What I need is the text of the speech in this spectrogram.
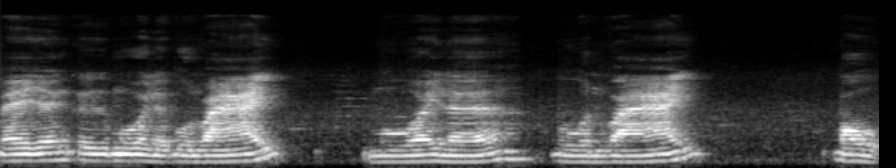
B យើងគឺ1លើ 4y 1លើ 4y បូក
